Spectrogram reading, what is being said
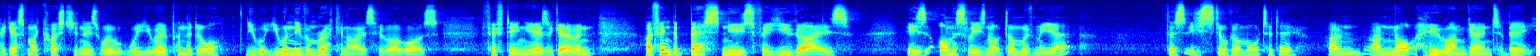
I guess my question is will, will you open the door? You, you wouldn't even recognize who I was 15 years ago. And I think the best news for you guys is honestly, he's not done with me yet. There's, he's still got more to do. I'm, I'm not who I'm going to be.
